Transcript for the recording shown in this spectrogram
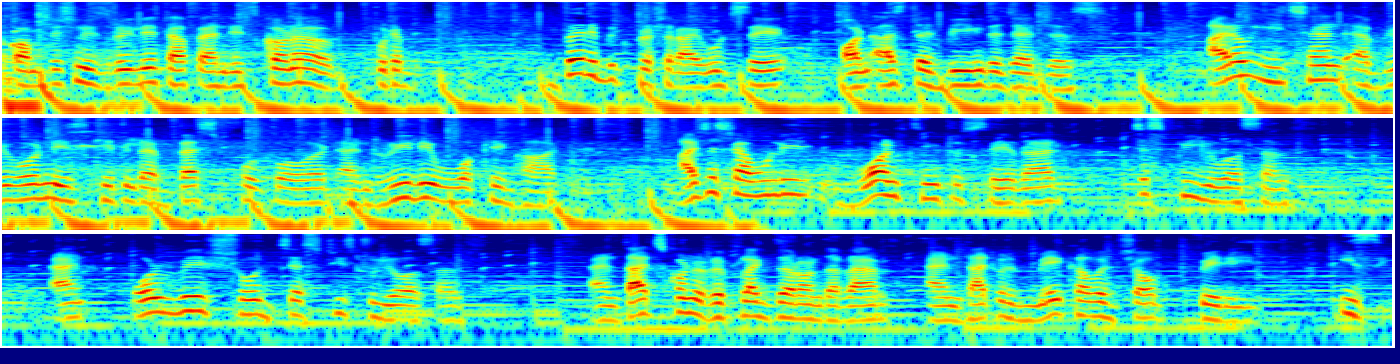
the competition is really tough and it's gonna put a very big pressure, I would say, on us that being the judges. I know each and everyone is keeping their best foot forward and really working hard. I just have only one thing to say that just be yourself and always show justice to yourself. And that's going to reflect there on the ramp and that will make our job very easy.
